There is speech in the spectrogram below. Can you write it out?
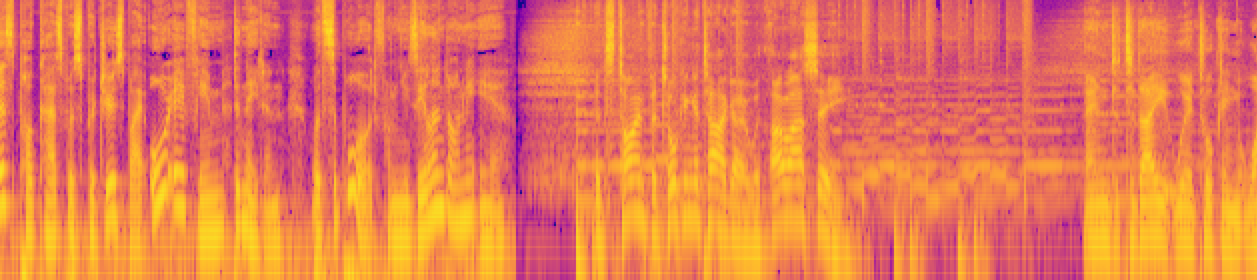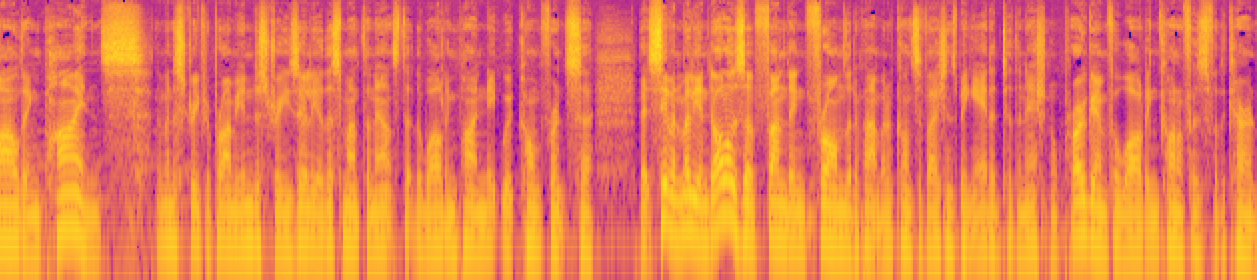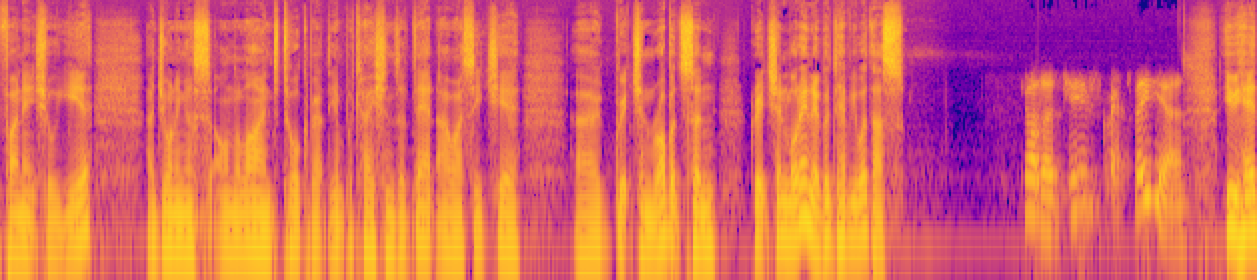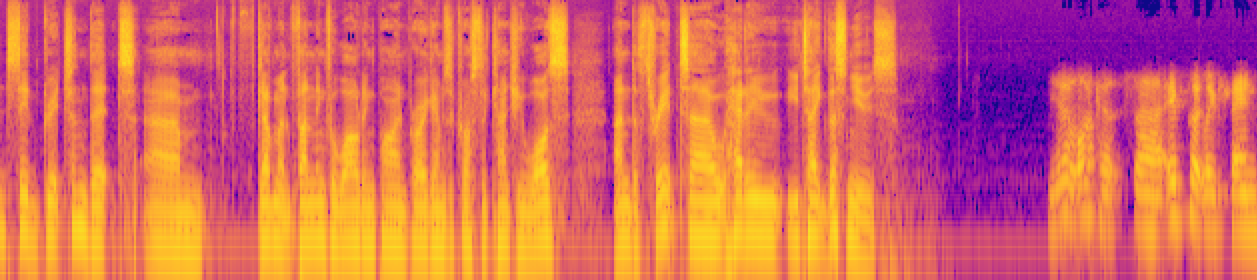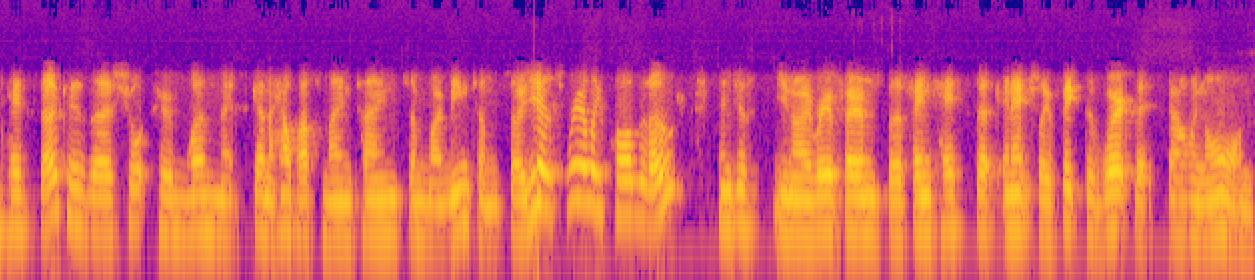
This podcast was produced by OAR FM Dunedin with support from New Zealand On the Air. It's time for Talking Otago with ORC. And today we're talking Wilding Pines. The Ministry for Primary Industries earlier this month announced that the Wilding Pine Network Conference, uh, that $7 million of funding from the Department of Conservation is being added to the national program for wilding conifers for the current financial year. Uh, joining us on the line to talk about the implications of that, ORC Chair uh, Gretchen Robertson. Gretchen mōrena, good to have you with us. Kia ora, Jeff. Great to be here. You had said, Gretchen, that um, government funding for wilding pine programs across the country was under threat. Uh, how do you take this news? Yeah, look, it's uh, absolutely fantastic as a short term one that's going to help us maintain some momentum. So, yeah, it's really positive and just, you know, reaffirms the fantastic and actually effective work that's going on.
